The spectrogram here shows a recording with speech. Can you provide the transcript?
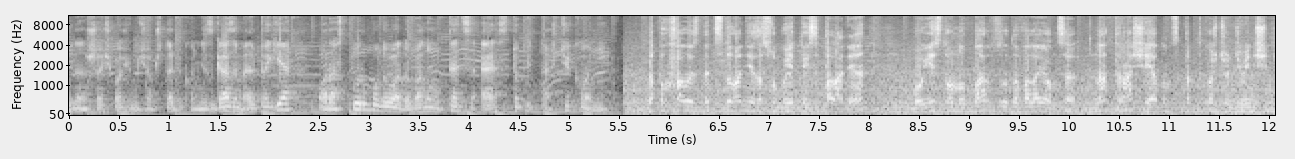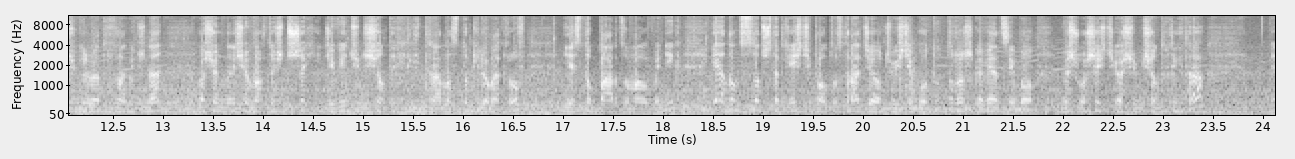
1.684 konie z gazem LPG oraz turbo doładowaną TCE 115 koni. Na pochwałę zdecydowanie zasługuje tutaj spalanie, bo jest ono bardzo zadowalające. Na trasie jadąc z prędkością 90 km na godzinę osiągnęliśmy wartość 3,9 litra na 100 km. Jest to bardzo mały wynik. Jadąc 140 po autostradzie oczywiście było to troszkę więcej, bo wyszło 6,8 litra. Yy,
